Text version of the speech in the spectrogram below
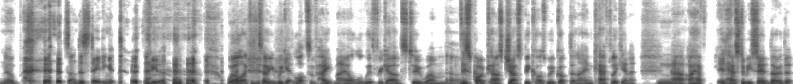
Nope. it's understating it, Peter. well, I can tell you we get lots of hate mail with regards to um, oh. this podcast just because we've got the name Catholic in it. Mm. Uh, I have. It has to be said though that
